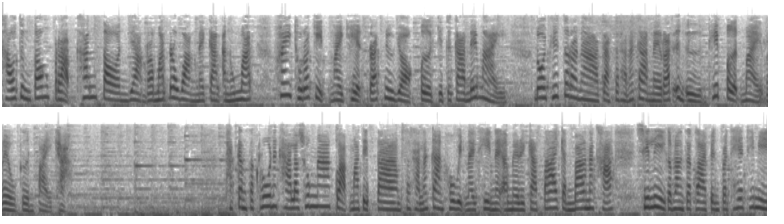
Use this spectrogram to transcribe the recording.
เขาจึงต้องปรับขั้นตอนอย่างระมัดระวังในการอนุมัติ ให้ธุรกิจในเขตรัฐนิวยอร์กเปิดกิจการได้ใหม่ โดยพิจารณาจากสถานการณ์ในรัฐอื่น ๆ ที่เปิดใหม่เร็วเกินไปค่ะ พักกันสักครู่นะคะ แล้วช่วงหน้ากลับมาติดตามสถานการณ์โควิด -19 ในอเมริกาใต้กันบ้างนะคะ ชิลีกำลังจะกลายเป็นประเทศที่มี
